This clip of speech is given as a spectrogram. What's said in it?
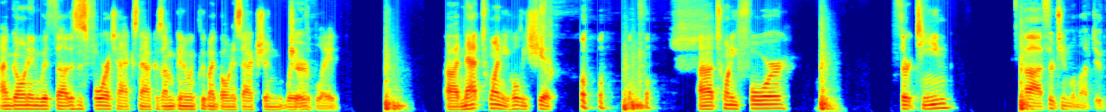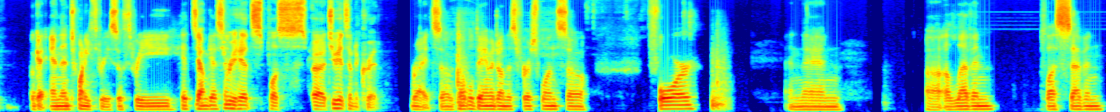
I'm going in with uh, this is four attacks now because I'm going to include my bonus action Way Sure. of the Blade. Uh, nat twenty, holy shit! Uh, 24, 13. uh, Thirteen will not do. Okay, and then twenty three. So three hits. I'm guessing three hits plus uh, two hits and a crit. Right. So double damage on this first one. So four, and then uh, 11 plus seven,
